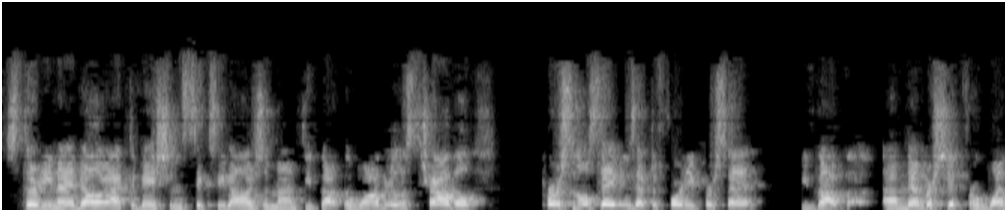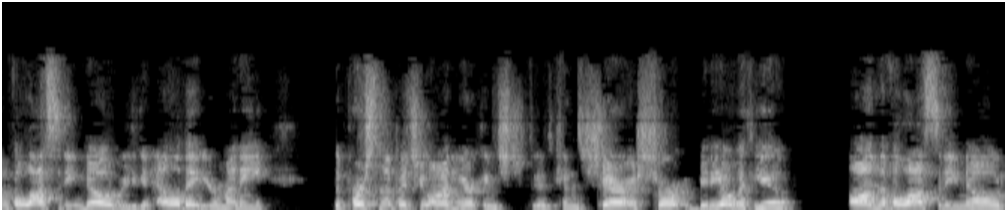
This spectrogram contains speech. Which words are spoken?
It's $39 activation, $60 a month. You've got the Wanderlust travel, personal savings up to 40%. You've got a membership for one velocity node where you can elevate your money. The person that puts you on here can, can share a short video with you on the velocity node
